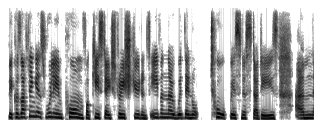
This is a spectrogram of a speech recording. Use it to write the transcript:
because I think it's really important for Key Stage 3 students, even though they're not taught business studies. Um,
